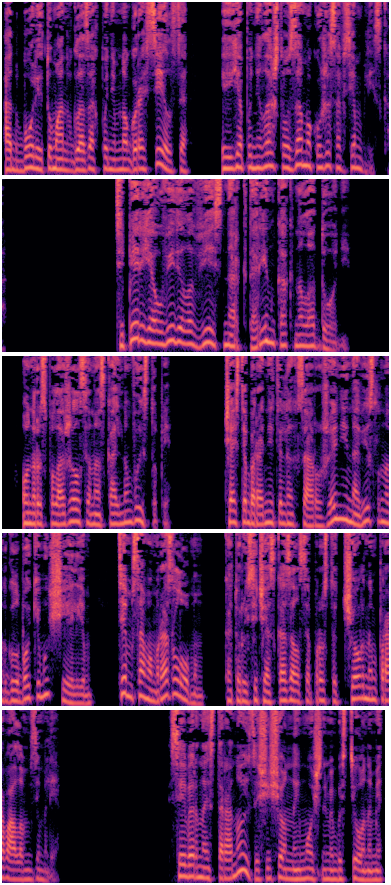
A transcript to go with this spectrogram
От боли туман в глазах понемногу рассеялся, и я поняла, что замок уже совсем близко. Теперь я увидела весь Нарктарин как на ладони. Он расположился на скальном выступе. Часть оборонительных сооружений нависла над глубоким ущельем, тем самым разломом, который сейчас казался просто черным провалом в земле. Северной стороной, защищенной мощными бастионами,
